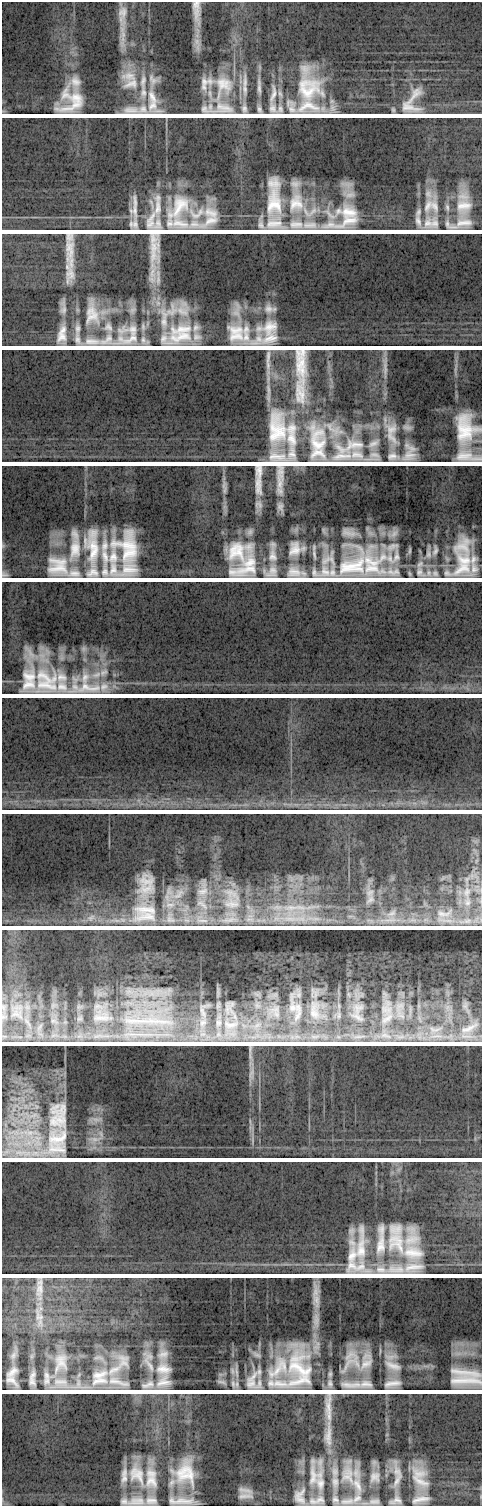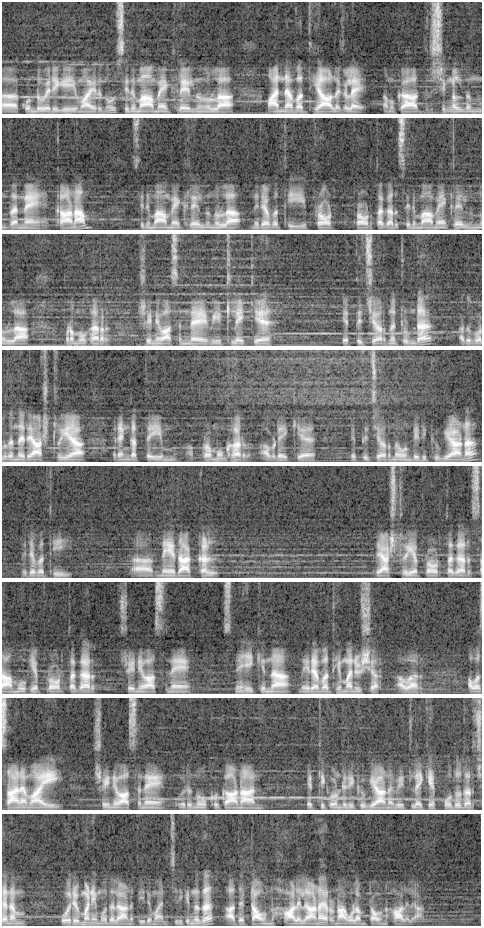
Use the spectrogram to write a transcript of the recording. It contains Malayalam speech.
ഉള്ള ജീവിതം സിനിമയിൽ കെട്ടിപ്പടുക്കുകയായിരുന്നു. ഇപ്പോൾ തൃപ്പൂണിത്തുറയിലുള്ള ഉദയം പേരൂരിലുള്ള അദ്ദേഹത്തിന്റെ വസതിയിൽ നിന്നുള്ള ദൃശ്യങ്ങളാണ് കാണുന്നത്. ജെയിൻ എസ് രാജു അവിടെ നിന്ന് ചേർന്നു ജെയിൻ വീട്ടിലേക്ക് തന്നെ ശ്രീനിവാസനെ സ്നേഹിക്കുന്ന ഒരുപാട് ആളുകൾ എത്തിക്കൊണ്ടിരിക്കുകയാണ്. ഇതാണ് അവിടെ നിന്നുള്ള വിവരങ്ങൾ. അഭിലാഷ് തീർച്ചയായിട്ടും ശ്രീനിവാസിന്റെ ഭൗതിക ശരീരം അദ്ദേഹത്തിന്റെ കണ്ടനാടുള്ള വീട്ടിലേക്ക് എത്തിച്ച് കഴിഞ്ഞിരിക്കുന്നു. ഇപ്പോൾ മകൻ വിനീത് അല്പസമയം മുൻപാണ് എത്തിയത്. തൃപ്പൂണിത്തുറയിലെ ആശുപത്രിയിലേക്ക് വിനീത് എത്തുകയും ഭൗതിക ശരീരം വീട്ടിലേക്ക് കൊണ്ടുവരികയുമായിരുന്നു. സിനിമാ മേഖലയിൽ നിന്നുള്ള അനവധി ആളുകളെ നമുക്ക് ആ ദൃശ്യങ്ങളിൽ നിന്ന് തന്നെ കാണാം. സിനിമാ മേഖലയിൽ നിന്നുള്ള നിരവധി പ്രവർ- പ്രവർത്തകർ സിനിമാ മേഖലയിൽ നിന്നുള്ള പ്രമുഖർ ശ്രീനിവാസന്റെ വീട്ടിലേക്ക് എത്തിച്ചേർന്നിട്ടുണ്ട്. അതുപോലെ തന്നെ രാഷ്ട്രീയ രംഗത്തെയും പ്രമുഖർ അവിടേക്ക് എത്തിച്ചേർന്നുകൊണ്ടിരിക്കുകയാണ്. നിരവധി നേതാക്കൾ രാഷ്ട്രീയ പ്രവർത്തകർ സാമൂഹ്യ പ്രവർത്തകർ ശ്രീനിവാസനെ സ്നേഹിക്കുന്ന നിരവധി മനുഷ്യർ അവർ അവസാനമായി ശ്രീനിവാസനെ ഒരു നോക്ക് കാണാൻ എത്തിക്കൊണ്ടിരിക്കുകയാണ്. വീട്ടിലേക്ക് പൊതുദർശനം ഒരു മണി മുതലാണ് തീരുമാനിച്ചിരിക്കുന്നത്. അത് ടൗൺ ഹാളിലാണ് എറണാകുളം ടൗൺ ഹാളിലാണ്.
